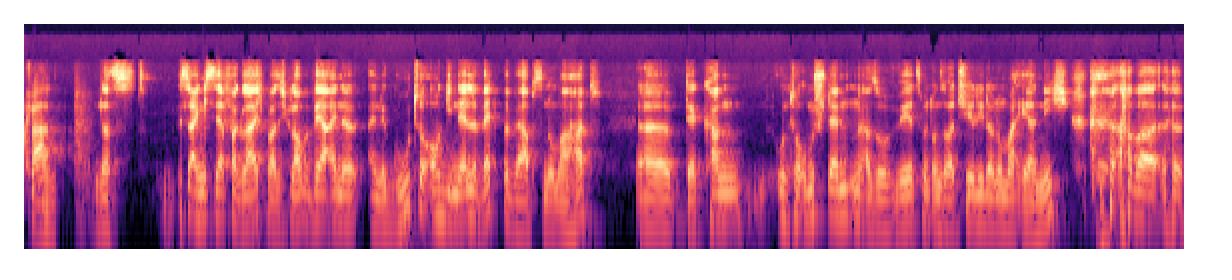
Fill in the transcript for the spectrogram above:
Klar. Ähm, das ist eigentlich sehr vergleichbar. Also ich glaube, wer eine, eine gute, originelle Wettbewerbsnummer hat, äh, der kann unter Umständen, also wir jetzt mit unserer Cheerleader-Nummer eher nicht, aber äh, äh,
